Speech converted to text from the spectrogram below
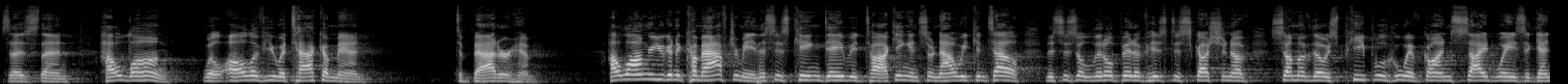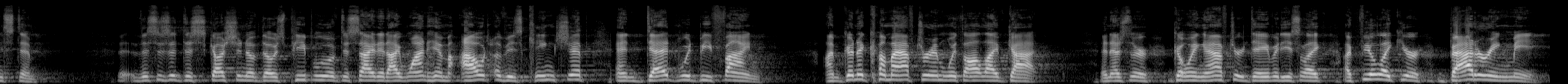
He says then, How long? Will all of you attack a man to batter him? How long are you going to come after me? This is King David talking, and so now we can tell this is a little bit of his discussion of some of those people who have gone sideways against him. This is a discussion of those people who have decided, I want him out of his kingship and dead would be fine. I'm going to come after him with all I've got. And as they're going after David, he's like, I feel like you're battering me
